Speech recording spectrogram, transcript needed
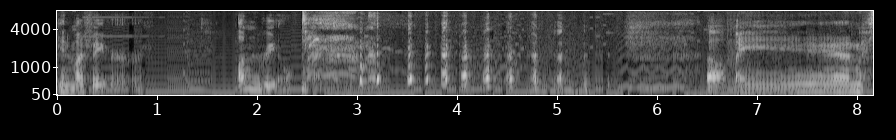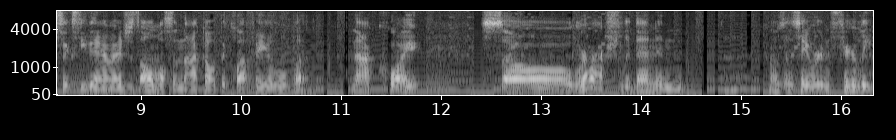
in my favor. Unreal. oh, man. 60 damage. It's almost a knockout the Clefable, but not quite. So, we're actually then in... I was going to say, we're in fairly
